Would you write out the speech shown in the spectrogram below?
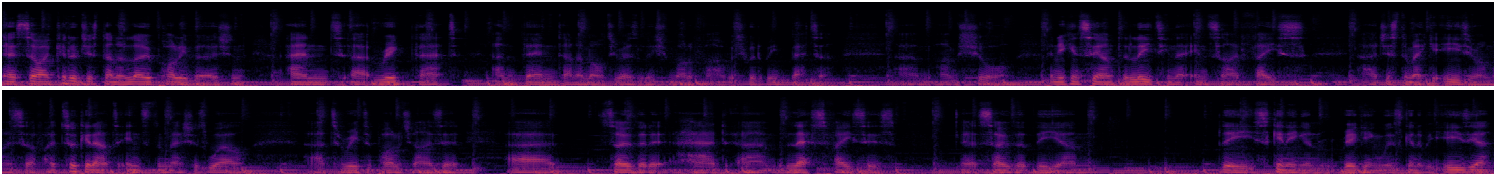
Uh, so I could have just done a low poly version and uh, rigged that and then done a multi-resolution modifier which would have been better, um, I'm sure. And you can see I'm deleting that inside face uh, just to make it easier on myself. I took it out to Instamesh as well uh, to retopologize it uh, so that it had um, less faces uh, so that the um, the skinning and rigging was going to be easier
